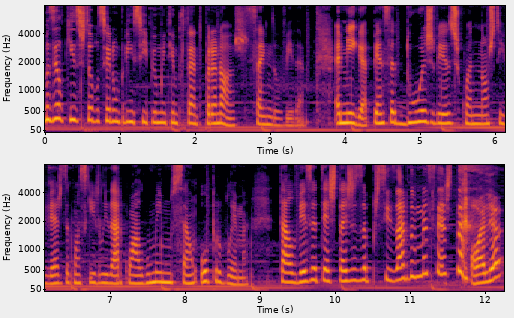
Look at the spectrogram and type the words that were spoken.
mas ele quis estabelecer um princípio muito importante para nós. Sem dúvida. Amiga, pensa duas vezes quando não estiveres a conseguir lidar com alguma emoção ou problema. Talvez até estejas a precisar de uma cesta. Olha!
